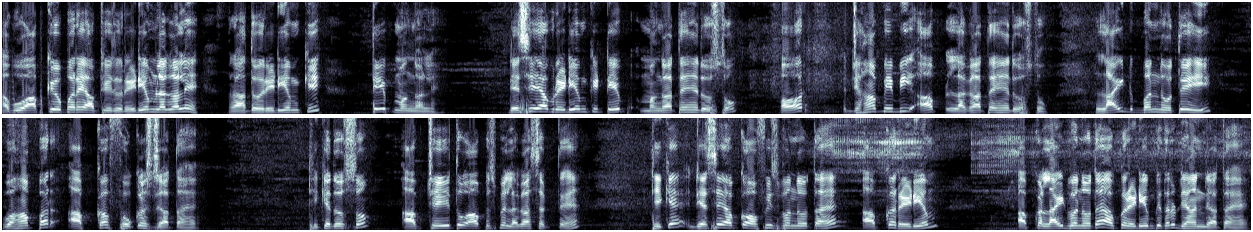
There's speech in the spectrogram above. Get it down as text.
अब वो आपके ऊपर है, आप चाहिए तो रेडियम लगा लें रहा तो रेडियम की टेप मंगा लें। जैसे आप रेडियम की टेप मंगाते हैं दोस्तों, और जहाँ पे भी आप लगाते हैं दोस्तों, लाइट बंद होते ही वहाँ पर आपका फोकस जाता है। ठीक है दोस्तों? आप चाहिए तो आप इसमें लगा सकते हैं। ठीक है? जैसे आपका ऑफ़िस बंद होता है, आपका रेडियम आपका लाइट बंद होता है, आपका रेडियम की तरफ़ ध्यान जाता है।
